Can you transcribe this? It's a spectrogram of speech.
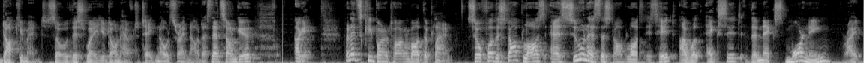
document. So this way you don't have to take notes right now. Does that sound good? Okay, but let's keep on talking about the plan. So for the stop loss, as soon as the stop loss is hit, I will exit the next morning, right?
